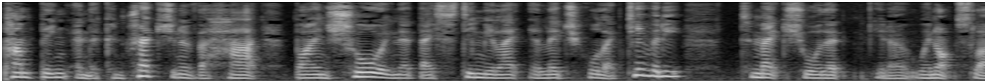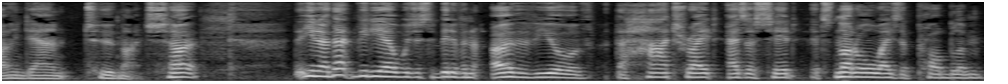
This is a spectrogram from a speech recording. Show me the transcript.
pumping and the contraction of the heart by ensuring that they stimulate electrical activity to make sure that you know we're not slowing down too much. So you know that video was just a bit of an overview of the heart rate. As I said, it's not always a problem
